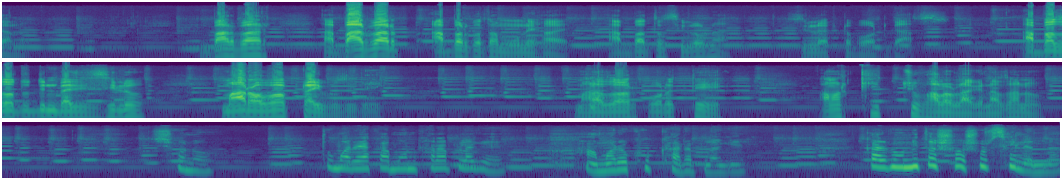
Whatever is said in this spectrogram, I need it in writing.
জানো। বারবার বারবার আব্বার কথা মনে হয়। আব্বা তো ছিল না, ছিল একটা বট গাছ। আব্বা যতদিন বেঁচে ছিল, মার অভাবটাই বুঝি নাই। মারা যাওয়ার পরেতে আমার কিচ্ছু ভালো লাগে না, জানো। শোনো, তোমার একা মন খারাপ লাগে? আমারও খুব খারাপ লাগে। কারণ উনি তো শ্বশুর ছিলেন না।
